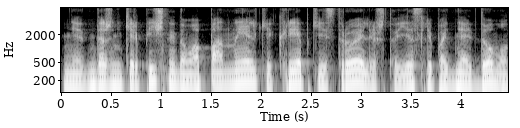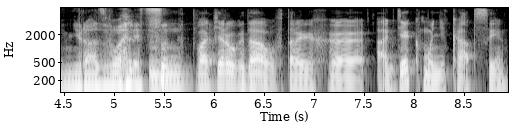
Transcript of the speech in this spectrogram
не, даже не кирпичный дом, а панельки крепкие строили, что если поднять дом, он не развалится. Во-первых, да, во-вторых, э, а где коммуникации?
